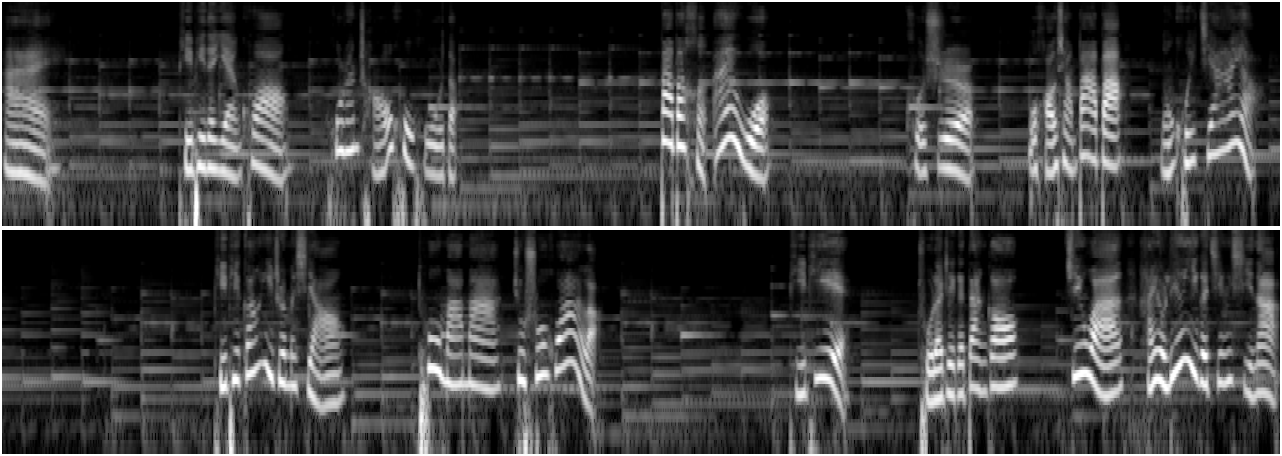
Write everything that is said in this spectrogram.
哎，皮皮的眼眶忽然潮乎乎的。爸爸很爱我，可是我好想爸爸能回家呀。皮皮刚一这么想，兔妈妈就说话了：“皮皮，除了这个蛋糕，今晚还有另一个惊喜呢。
